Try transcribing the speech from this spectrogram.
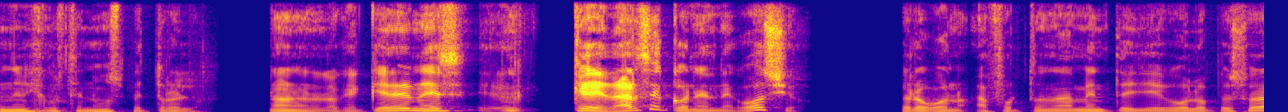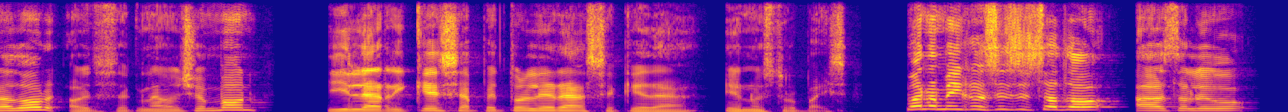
México tenemos petróleo. No, no, lo que quieren es eh, quedarse con el negocio. Pero bueno, afortunadamente llegó López Obrador, ahorita se ha en Chambón y la riqueza petrolera se queda en nuestro país. Bueno amigos, eso es todo. Hasta luego.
